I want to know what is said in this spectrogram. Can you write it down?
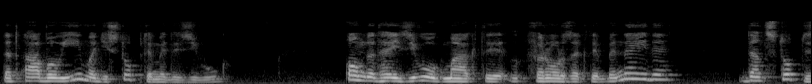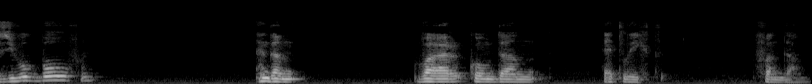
dat Aboïma, die stopte met de zivug. Omdat hij zivug maakte, veroorzaakte beneden, dan stopte zivug boven. En dan, waar komt dan het licht vandaan?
